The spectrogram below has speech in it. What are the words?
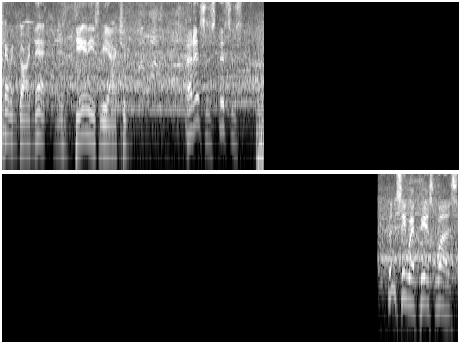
Kevin Garnett. There's Danny's reaction. Now this is this is couldn't see where Pierce was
